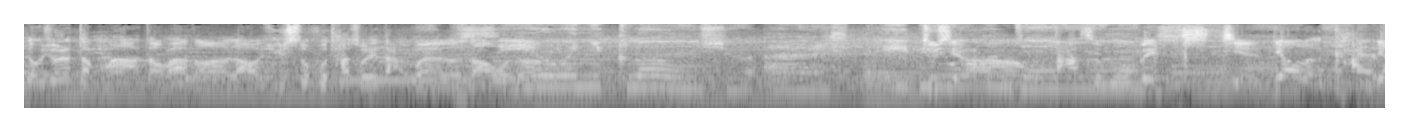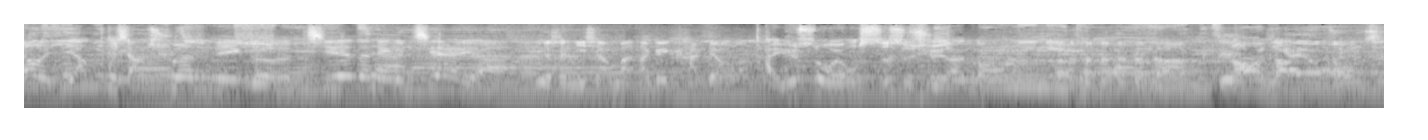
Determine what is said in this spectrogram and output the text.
那我就在等啊等啊等啊，然后于是乎他手里打过来了，然后我呢，就像大指拇被剪掉了、砍掉了一样，不想去那个接的那个键呀。那是你想把它给砍掉了。啊，于是我用食指去按动，啊，然后应该用中指。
